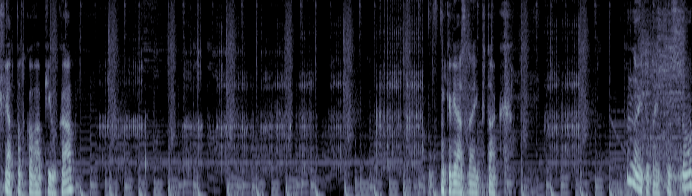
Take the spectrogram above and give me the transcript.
Kwiat podkowa piłka. Gwiazda i ptak. No i tutaj pusto.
